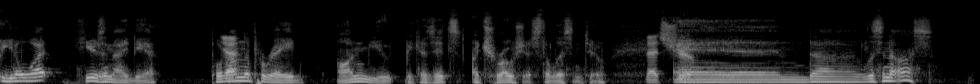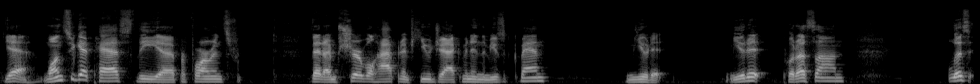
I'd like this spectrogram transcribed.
you know what? Here's an idea: put Yeah. on the parade on mute because it's atrocious to listen to, That's true. and uh, listen to us. Yeah, once you get past the uh, performance that I'm sure will happen of Hugh Jackman in the Music Man, mute it, mute it, put us on. Listen,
